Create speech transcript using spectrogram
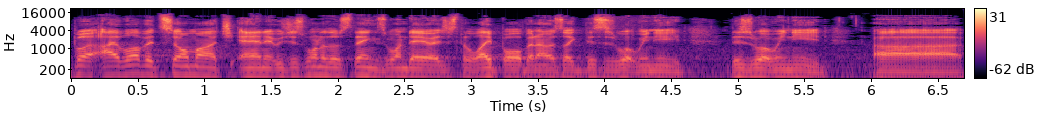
but I love it so much. And it was just one of those things. One day I was just the light bulb, and I was like, "This is what we need. This is what we need." Uh,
